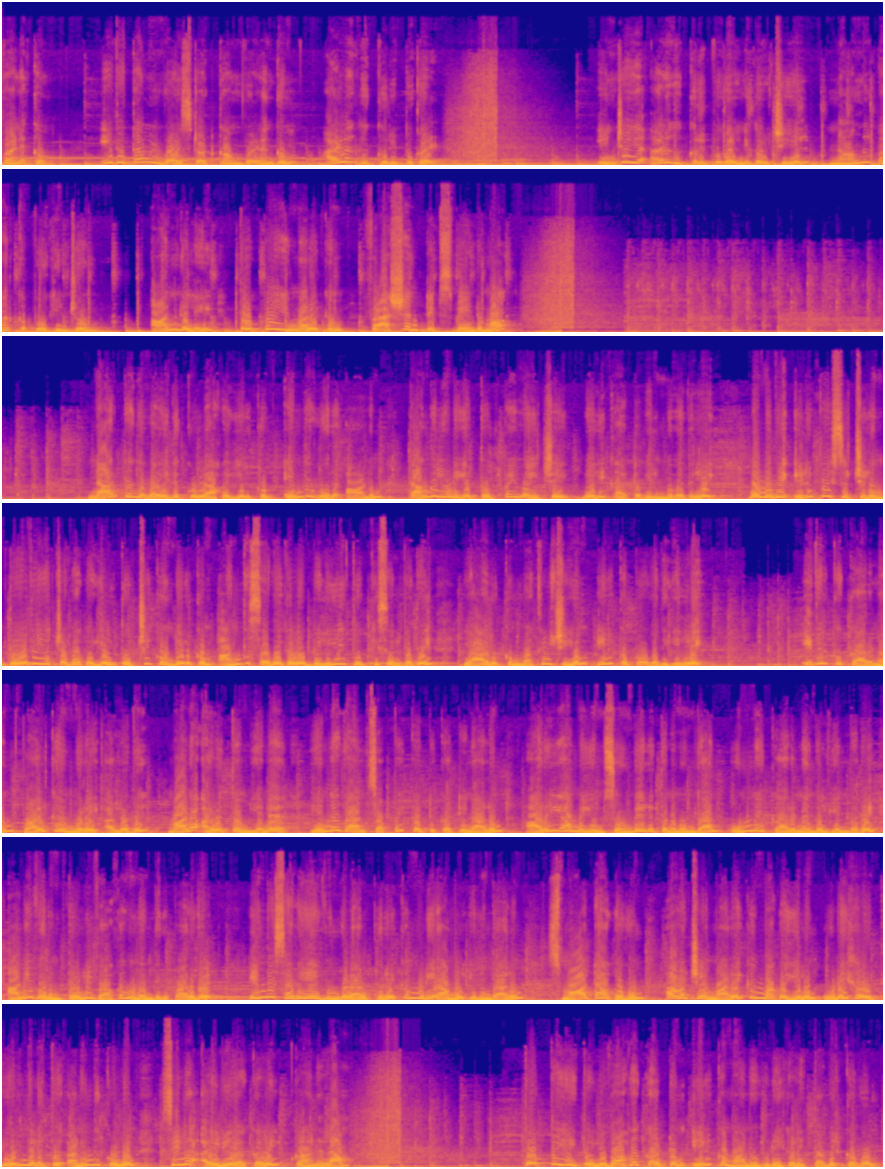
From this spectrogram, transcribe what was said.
வணக்கம். இது Tamil voice dot com வழங்கும் அழகு குறிப்புகள். இன்றைய அழகு குறிப்புகள் நிகழ்ச்சியில் நாங்கள் பார்க்க போகின்றோம். ஆண்களே தொப்பையை மறைக்கும் ஃபேஷன் டிப்ஸ் வேண்டுமா? நாற்பது வயதுக்குள்ளாக இருக்கும் எந்த ஒரு ஆணும் தங்களுடைய தொப்பை வயிற்றை வெளிக்காட்ட விரும்புவதில்லை. நமது இடுப்பை சுற்றிலும் தேவையற்ற வகையில் தொற்றிக் கொண்டிருக்கும் அந்த சதைகளை வெளியே தூக்கி செல்வதில் யாருக்கும் மகிழ்ச்சியும் இருக்கப் போவது இல்லை இதற்கு காரணம் வாழ்க்கை முறை அல்லது மன அழுத்தம் என என்னதான் சப்பை கட்டு கட்டினாலும் அறியாமையும் சோம்பேறித்தனமும் தான் உண்மை காரணங்கள் என்பதை அனைவரும் தெளிவாக உணர்ந்திருப்பார்கள். இந்த சதையை உங்களால் குறைக்க முடியாமல் இருந்தாலும் ஸ்மார்ட்டாகவும் அவற்றை மறைக்கும் வகையிலும் உடைகளை தேர்ந்தெடுத்து அணிந்து கொள்ளும் சில ஐடியாக்களை காணலாம். தொப்பியை தெளிவாக காட்டும் இறுக்கமான உடைகளை தவிர்க்கவும்.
